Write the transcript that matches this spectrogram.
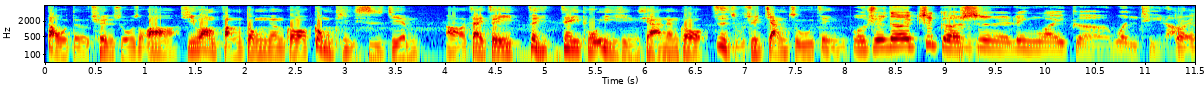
道德劝说说啊，希望房东能够共体时间啊，在这一这这一波疫情下，能够自主去降租金。我觉得这个是另外一个问题了。对，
